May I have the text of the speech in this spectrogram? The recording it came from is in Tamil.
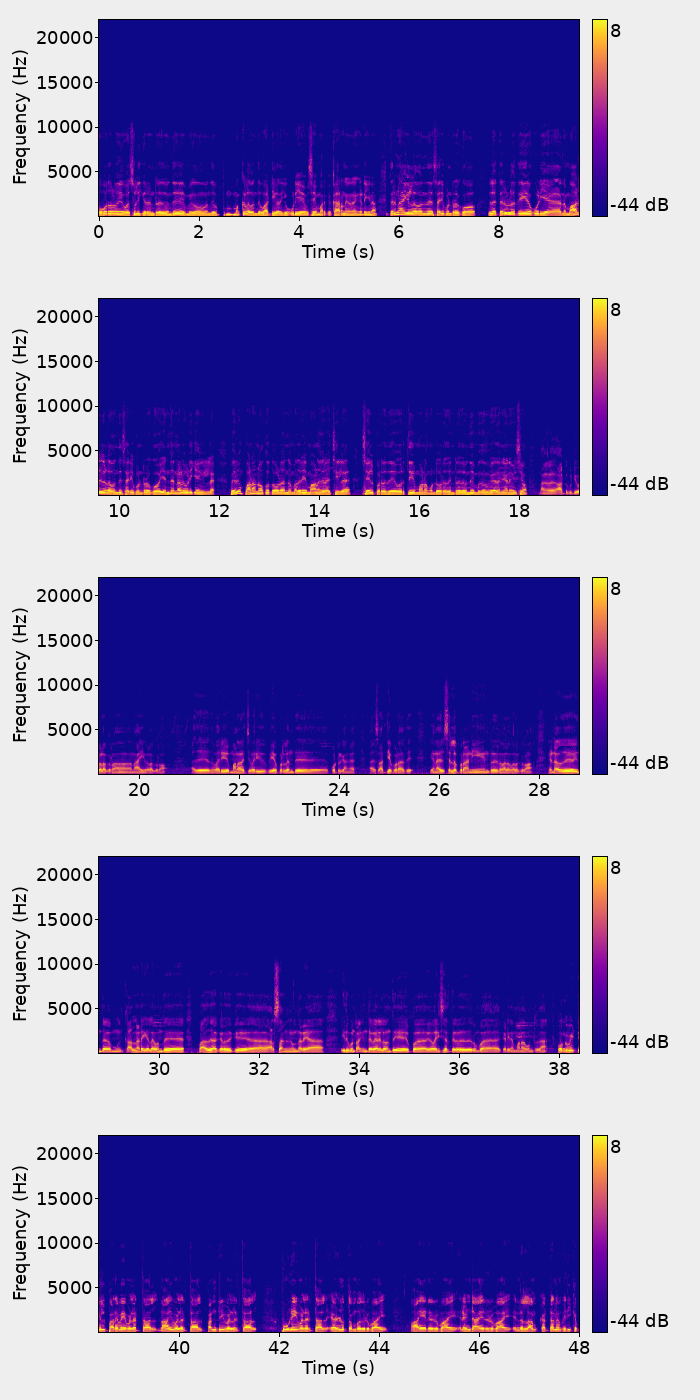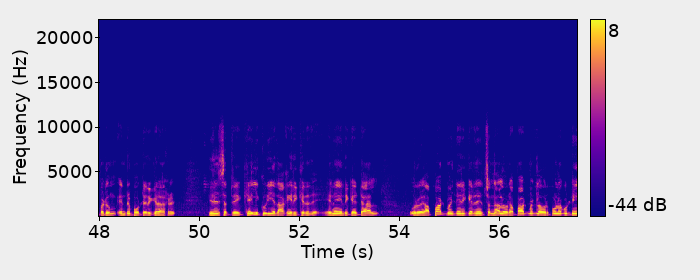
ஒவ்வொரு தடவையும் வசூலிக்கிறன்றது வந்து மிகவும் வந்து மக்களை வந்து வாட்டி வதைக்கக்கூடிய விஷயமா இருக்குது காரணம் என்னன்னு கேட்டிங்கன்னா திருநாய்களை வந்து சரி பண்ணுறதுக்கோ இல்லை தெருவில் தெரியக்கூடிய அந்த மாடுகளை வந்து சரி பண்ணுறதுக்கோ எந்த நடவடிக்கையும் இல்லை. வெறும் பண நோக்கத்தோடு இந்த மதுரை மாநகராட்சியில் செயல்படுறது ஒரு தீர்மானம் கொண்டு வர்றதுன்றது வந்து மிகவும் வேதனையான விஷயம். நாங்கள் ஆட்டுக்குட்டி வளர்க்குறோம் நாய் வளர்க்குறோம். அது இந்த வரி மாநகராட்சி வரி பேப்பர்லேருந்து போட்டிருக்காங்க. அது சாத்தியப்படாது. ஏன்னா அது செல்லப்பிராணின்றதில் வள வளர்க்குறோம். ரெண்டாவது இந்த கால்நடைகளை வந்து பாதுகாக்கிறதுக்கு அரசாங்கங்கள் நிறையா இது பண்ணுறாங்க இந்த வேலையில் வந்து இப்போ வரி செலுத்துறது ரொம்ப கடினமான ஒன்று தான் உங்கள் வீட்டில் பறவை வளர்த்தால் நாய் வளர்த்தால் பன்றி வளர்த்தால் பூனை வளர்த்தால் எழுநூற்றம்பது ரூபாய் ஆயிரம் ரூபாய் ரெண்டாயிரம் ரூபாய் என்றெல்லாம் கட்டணம் விதிக்கப்படும் என்று போட்டிருக்கிறார்கள். இது சற்று கேலிக்குரியதாக இருக்கிறது. என்ன என்று கேட்டால் ஒரு அப்பார்ட்மெண்ட் இருக்கிறதுன்னு சொன்னால் ஒரு அப்பார்ட்மெண்ட்டில் ஒரு பூனைக்குட்டி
